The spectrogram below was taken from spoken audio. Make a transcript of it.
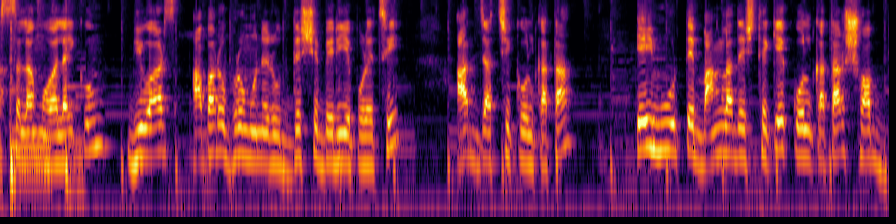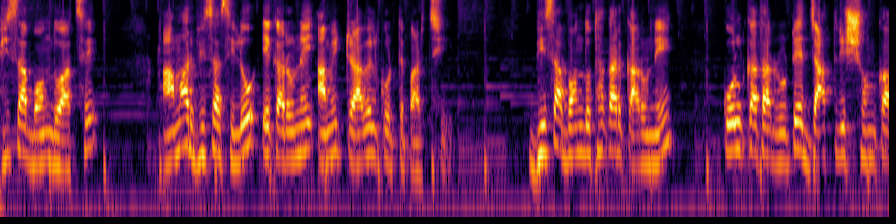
আসসালামু আলাইকুম। ভিউয়ার্স, আবারও ভ্রমণের উদ্দেশ্যে বেরিয়ে পড়েছি। আজ যাচ্ছি কলকাতা। এই মুহূর্তে বাংলাদেশ থেকে কলকাতার সব ভিসা বন্ধ আছে। আমার ভিসা ছিল এ কারণেই আমি ট্রাভেল করতে পারছি। ভিসা বন্ধ থাকার কারণে কলকাতার রুটে যাত্রীর সংখ্যা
